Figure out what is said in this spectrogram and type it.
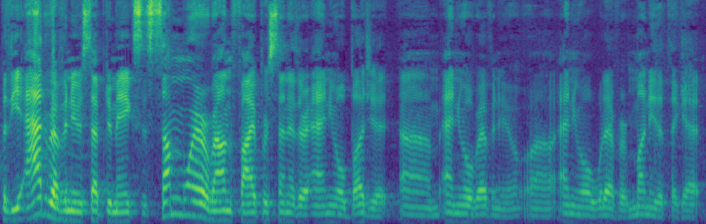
but the ad revenue SEPTA makes is somewhere around 5% of their annual budget, um, annual revenue, uh, annual whatever, money that they get.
